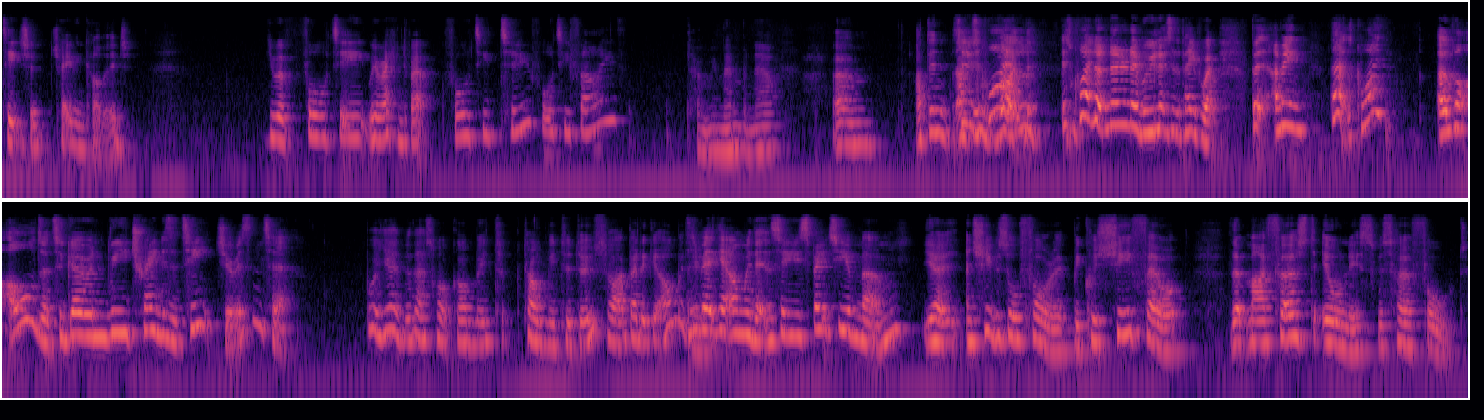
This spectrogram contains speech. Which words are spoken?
teacher training college. You were 40, we reckoned about 42, 45? Don't remember now. Um, I didn't. So I it's didn't quite, write it's quite, lo- no, no, no, but we looked at the paperwork. But, I mean, that's quite a lot older to go and retrain as a teacher, isn't it? well, yeah, but that's what God me t- told me to do, so I better get on with You it. You better get on with it. And so you spoke to your mum. Yeah, and she was all for it because she felt that my first illness was her fault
